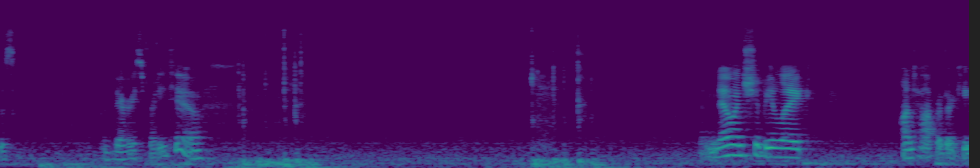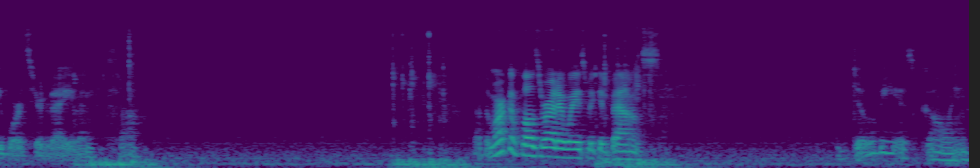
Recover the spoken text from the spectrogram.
Is very spready too. And no one should be like on top of their keyboards here today even, so. If the market falls right away, as we could bounce. Adobe is going.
